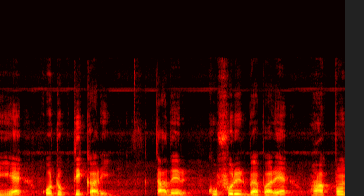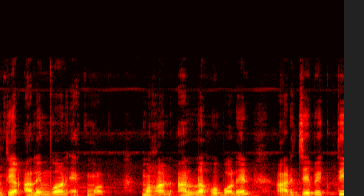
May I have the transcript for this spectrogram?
নিয়ে কটুক্তিকারী। তাদের কুফুরির ব্যাপারে হকপন্থী আলেমগণ একমত। মহান আল্লাহ বলেন, আর যে ব্যক্তি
